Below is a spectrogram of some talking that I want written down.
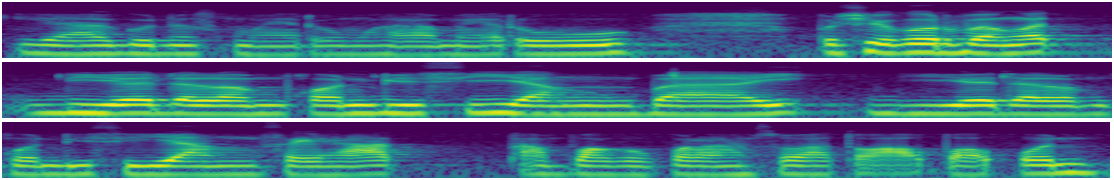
Ya Gunung Semeru Mahameru. Bersyukur banget dia dalam kondisi yang baik dia dalam kondisi yang sehat tanpa kekurangan suatu apa pun.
